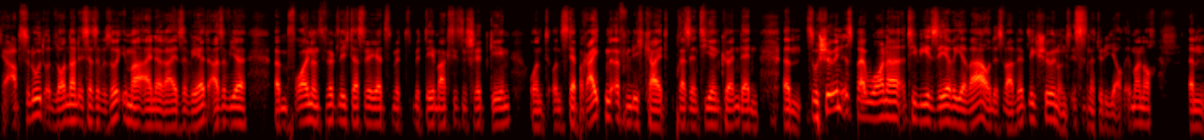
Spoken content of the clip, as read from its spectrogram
Ja, absolut. Und London ist ja sowieso immer eine Reise wert. Also wir ähm, freuen uns wirklich, dass wir jetzt mit, mit D-Max diesen Schritt gehen und uns der breiten Öffentlichkeit präsentieren können. Denn ähm, so schön es bei Warner TV Serie war, und es war wirklich schön und es ist es natürlich auch immer noch, ähm,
